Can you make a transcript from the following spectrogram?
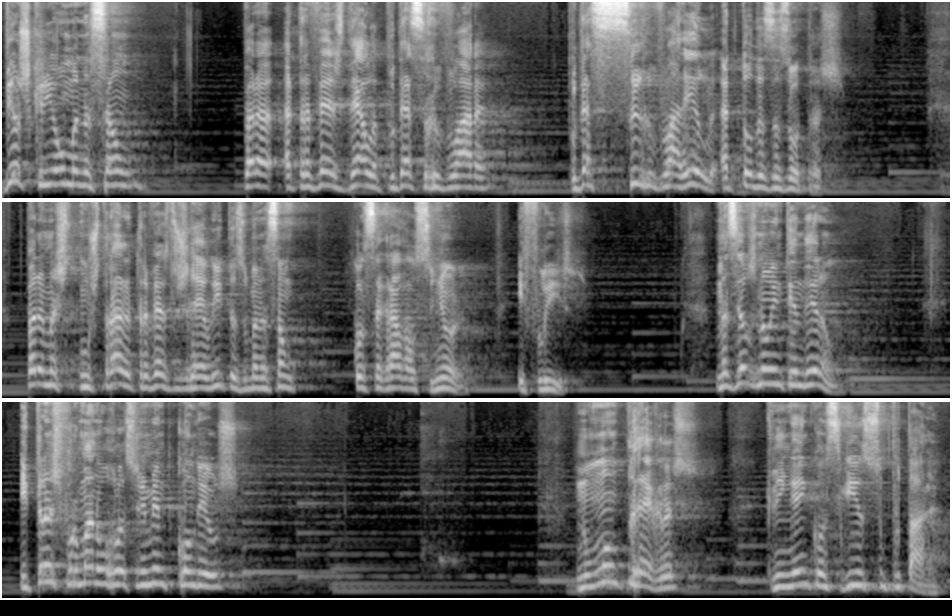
Deus criou uma nação para, através dela, pudesse revelar pudesse se revelar Ele a todas as outras, para mostrar através dos israelitas uma nação consagrada ao Senhor e feliz. Mas eles não entenderam e transformaram o relacionamento com Deus num monte de regras que ninguém conseguia suportar,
